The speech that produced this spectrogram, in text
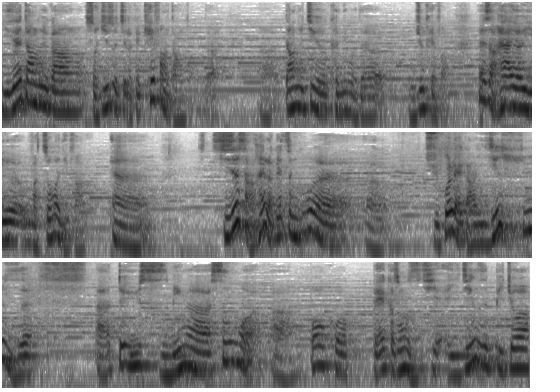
现在当然讲逐渐逐渐辣盖开放当中，对伐？呃，当然今后肯定会得完全开放。但上海也要有勿足的地方。嗯，其实上海辣盖整个的呃全国来讲，已经算是呃对于市民的生活啊，包括办各种事体，已经是比较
